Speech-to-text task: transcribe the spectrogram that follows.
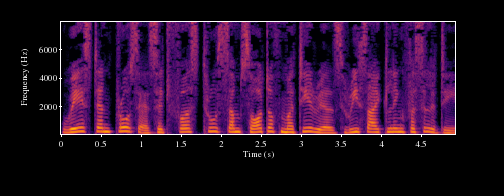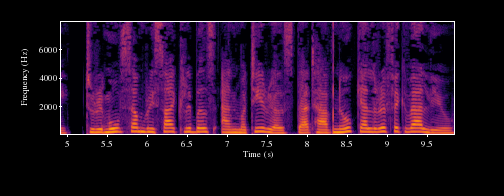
waste and process it first through some sort of materials recycling facility to remove some recyclables and materials that have no calorific value.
